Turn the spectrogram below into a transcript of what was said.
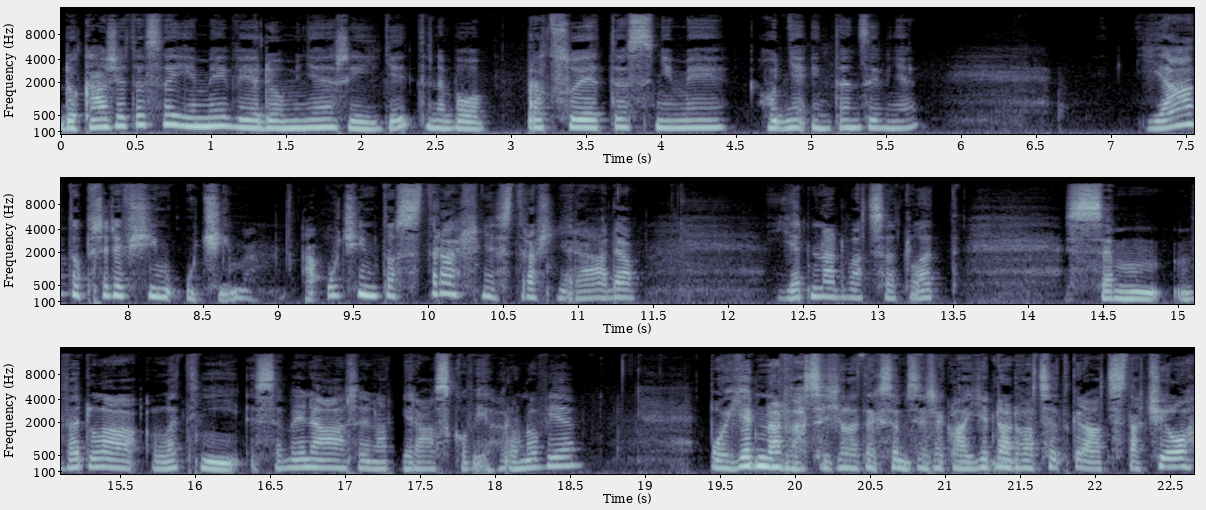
Dokážete se jimi vědomně řídit nebo pracujete s nimi hodně intenzivně? Já to především učím. A učím to strašně, strašně ráda. 21 let jsem vedla letní semináře na Jiráskově Hronově po 21 letech jsem si řekla, 21krát stačilo.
